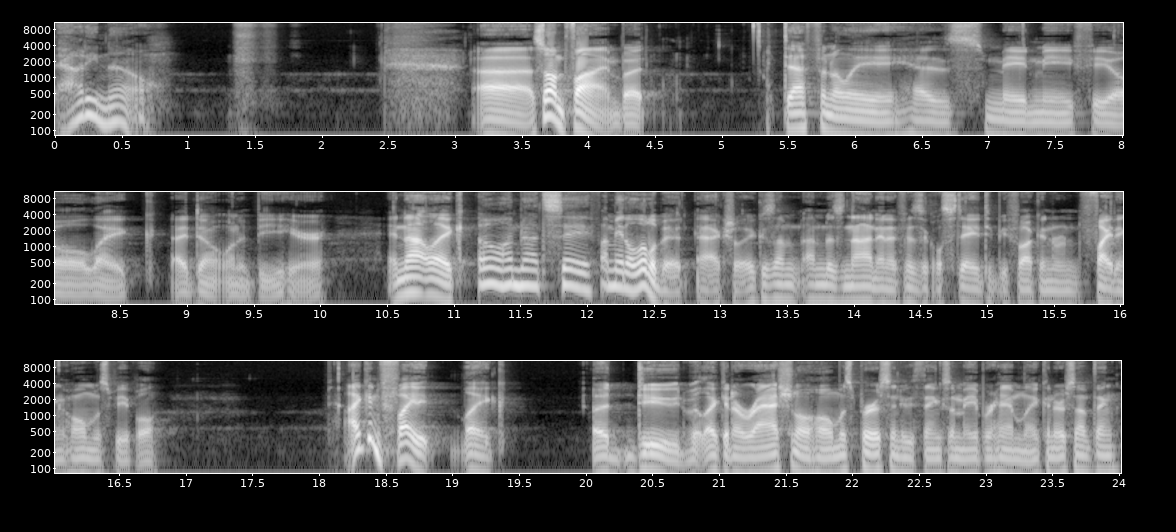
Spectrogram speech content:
how'd he know? uh, so I'm fine, but definitely has made me feel like I don't want to be here. And not like, oh, I'm not safe. I mean, a little bit, actually, because I'm, I'm just not in a physical state to be fucking fighting homeless people. I can fight, like, a dude, but like an irrational homeless person who thinks I'm Abraham Lincoln or something,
